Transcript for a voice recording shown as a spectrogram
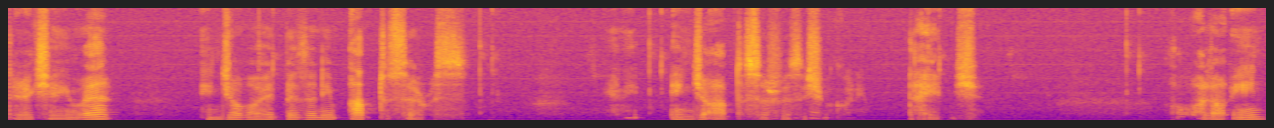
درکشن اینور اینجا باید بزنیم up to service یعنی اینجا up to surfaceش می‌کنیم. تایید میشه. خب حالا این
